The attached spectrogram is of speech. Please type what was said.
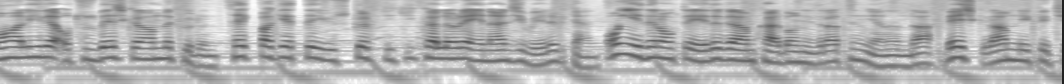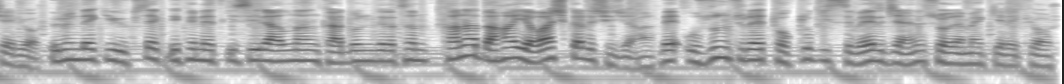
Bu haliyle 35 gramlık ürün tek pakette 142 kalori enerji verirken 17.7 gram karbonhidratın yanında 5 gram lif içeriyor. Üründeki yüksek lifin etkisiyle alınan karbonhidratın kana daha yavaş karışacağı ve uzun süre tokluk hissi vereceğini söylemek gerekiyor.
